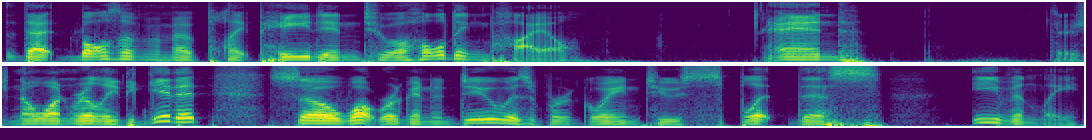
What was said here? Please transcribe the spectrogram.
that both of them have paid into a holding pile. And there's no one really to get it, so what we're going to do is we're going to split this evenly.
